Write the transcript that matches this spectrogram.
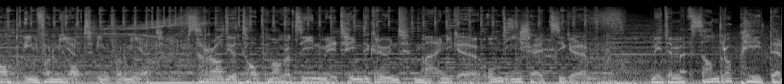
Top informiert. informiert. Das Radio Top Magazin mit Hintergrund, Meinungen und Einschätzungen mit dem Sandra Peter.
